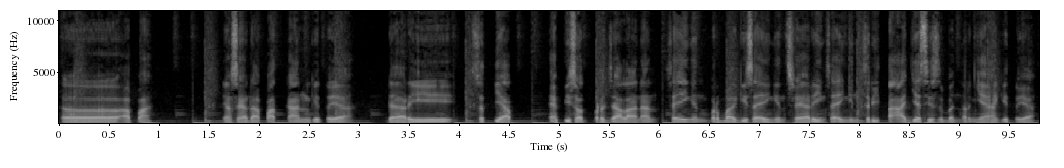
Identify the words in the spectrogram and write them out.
eh, apa yang saya dapatkan gitu ya dari setiap episode perjalanan saya ingin berbagi saya ingin sharing saya ingin cerita aja sih sebenarnya gitu ya.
